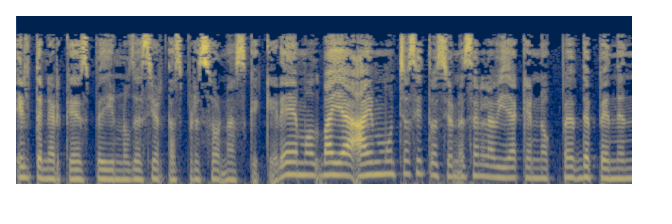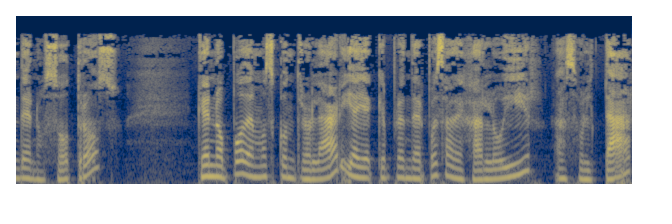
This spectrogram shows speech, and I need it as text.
el tener que despedirnos de ciertas personas que queremos. Vaya, hay muchas situaciones en la vida que no dependen de nosotros, que no podemos controlar y hay que aprender pues a dejarlo ir, a soltar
